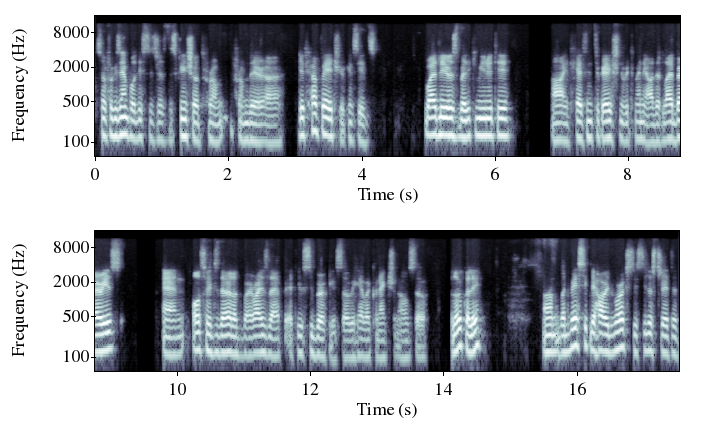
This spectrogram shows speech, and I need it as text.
so for example, this is just the screenshot from, from their uh, GitHub page. You can see it's widely used by the community. Uh, it has integration with many other libraries and also it's developed by RiseLab at UC Berkeley. So we have a connection also locally. Um, but basically how it works is illustrated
